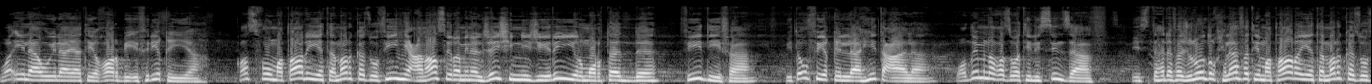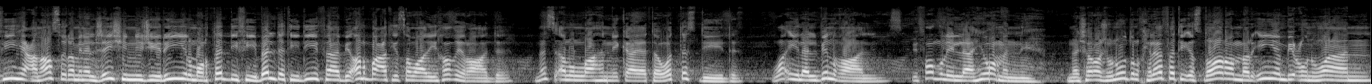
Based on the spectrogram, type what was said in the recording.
وإلى ولاية غرب إفريقية. قصف مطار يتمركز فيه عناصر من الجيش النيجيري المرتد. في ديفا بتوفيق الله تعالى. وضمن غزوة الاستنزاف. استهدف جنود الخلافة مطارا يتمركز فيه عناصر من الجيش النيجيري المرتد في بلدة ديفا بأربعة صواريخ غراد. نسأل الله النكاية والتسديد وإلى البنغال بفضل الله ومنه. نشر جنود الخلافة إصدارا مرئيا بعنوان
